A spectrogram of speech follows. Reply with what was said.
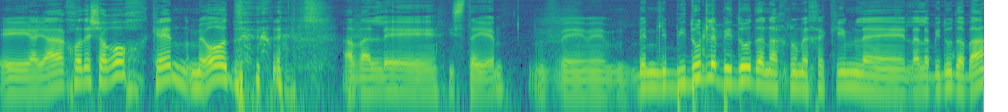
אה, היה חודש ארוך, כן, מאוד, אבל אה, הסתיים. ובין בידוד לבידוד אנחנו מחכים ל- ל- לבידוד הבא.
